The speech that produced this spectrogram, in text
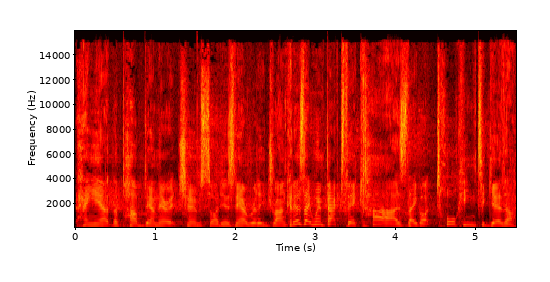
hanging out at the pub down there at Chermside. He was now really drunk. And as they went back to their cars, they got talking together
